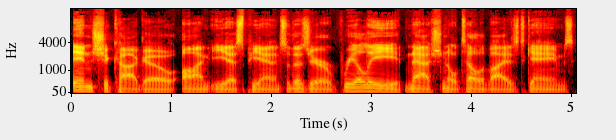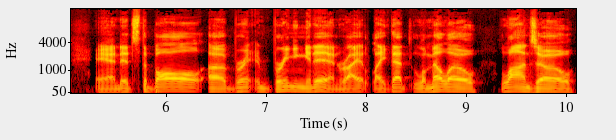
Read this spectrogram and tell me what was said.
in Chicago on ESPN. So those are really national televised games. And it's the ball uh, br- bringing it in, right? Like that LaMelo, Lonzo,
